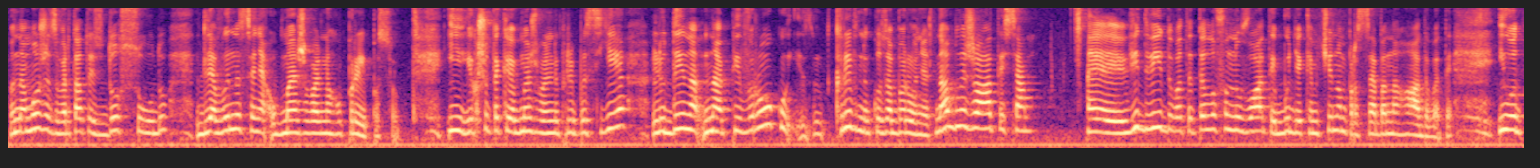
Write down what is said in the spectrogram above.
вона може звертатись до суду для винесення обмежувального припису. І якщо такий обмежувальний припис є, людина на півроку кривднику заборонять наближатися. е, Відвідувати, телефонувати, будь-яким чином про себе нагадувати. І от,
